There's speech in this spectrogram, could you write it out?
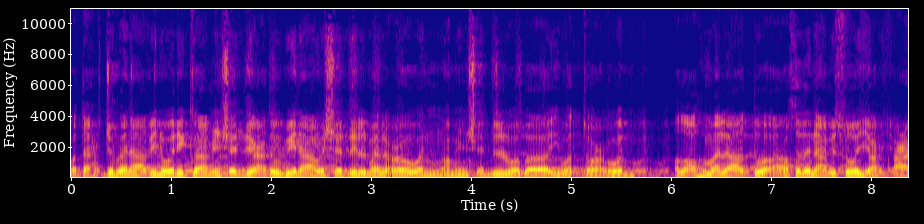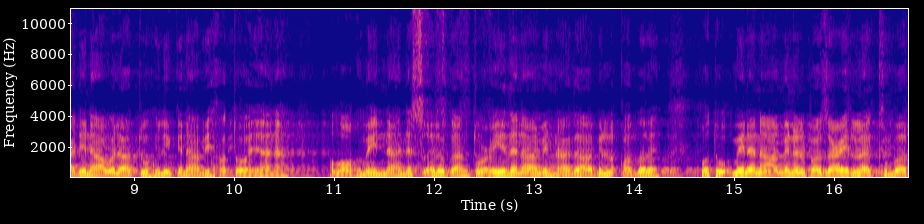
وتحجبنا بنورك من شر عدونا وشر الملعون ومن شر الوباء والطاعون. اللهم لا تؤاخذنا بسوء أفعالنا ولا تهلكنا بخطايانا. اللهم إنا نسألك أن تعيذنا من عذاب القبر وتؤمننا من الفزع الأكبر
